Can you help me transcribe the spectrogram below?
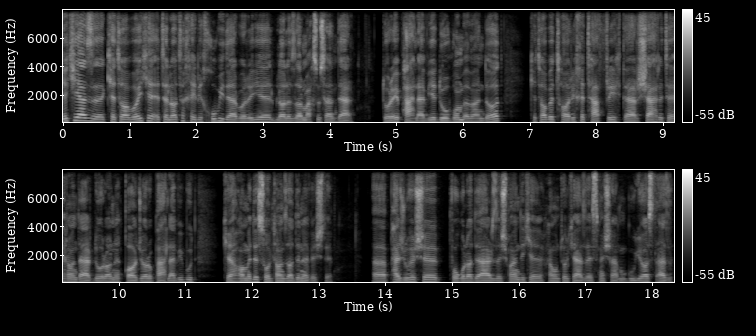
یکی از کتابایی که اطلاعات خیلی خوبی درباره لالزار مخصوصا در دوره پهلوی دوم به من داد کتاب تاریخ تفریح در شهر تهران در دوران قاجار و پهلوی بود که حامد سلطانزاده نوشته. پژوهش فوقالعاده ارزشمندی که همونطور که از اسمش هم گویاست از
